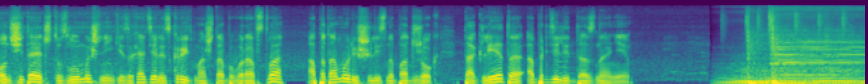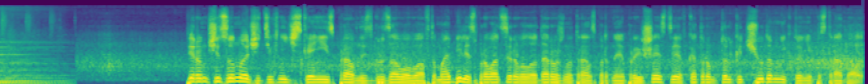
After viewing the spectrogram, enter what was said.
Он считает, что злоумышленники захотели скрыть масштабы воровства, а потому решились на поджог. Так ли это, определит дознание. В первом часу ночи техническая неисправность грузового автомобиля спровоцировала дорожно-транспортное происшествие, в котором только чудом никто не пострадал.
